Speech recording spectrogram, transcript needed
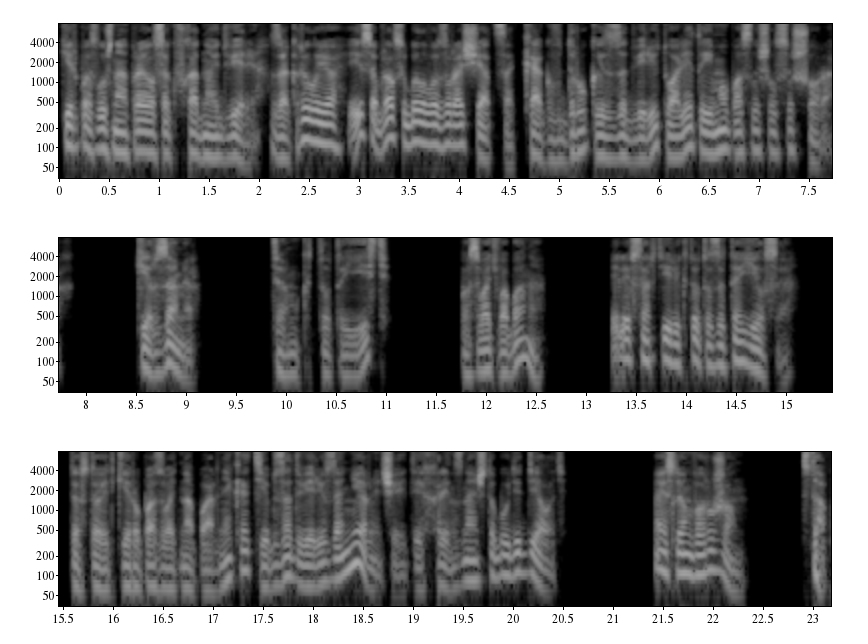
Кир послушно отправился к входной двери, закрыл ее и собрался было возвращаться, как вдруг из-за двери туалета ему послышался шорох. Кир замер. «Там кто-то есть? Позвать Вабана? Или в сортире кто-то затаился? То стоит Киру позвать напарника, тип за дверью занервничает, и хрен знает, что будет делать. А если он вооружен? Стоп.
